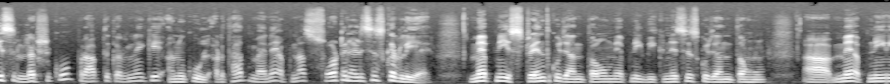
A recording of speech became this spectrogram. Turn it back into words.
इस लक्ष्य को प्राप्त करने के अनुकूल, अर्थात मैंने अपना शॉर्ट एनालिसिस कर लिया है। मैं अपनी स्ट्रेंथ को जानता हूँ, मैं अपनी वीकनेसेस को जानता हूँ मैं अपनी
